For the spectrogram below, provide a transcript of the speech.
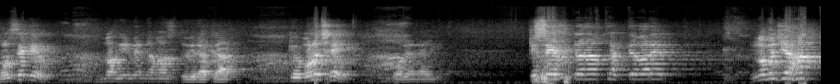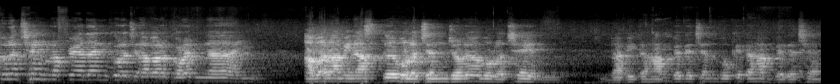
বলছে কেউ। মাগরিবের নামাজ দুই রাকাত? কেউ বলেছে? বলে নাই। কিছু ইখতিলাফ থাকতে পারে? নবীজি হাত তুলেছেন করেছেন, আবার করেন নাই। আবার আমি বলেছেন, জোরেও বলেছেন। নাবিতে হাত বেঁধেছেন, বুকেতে হাত বেঁধেছেন।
